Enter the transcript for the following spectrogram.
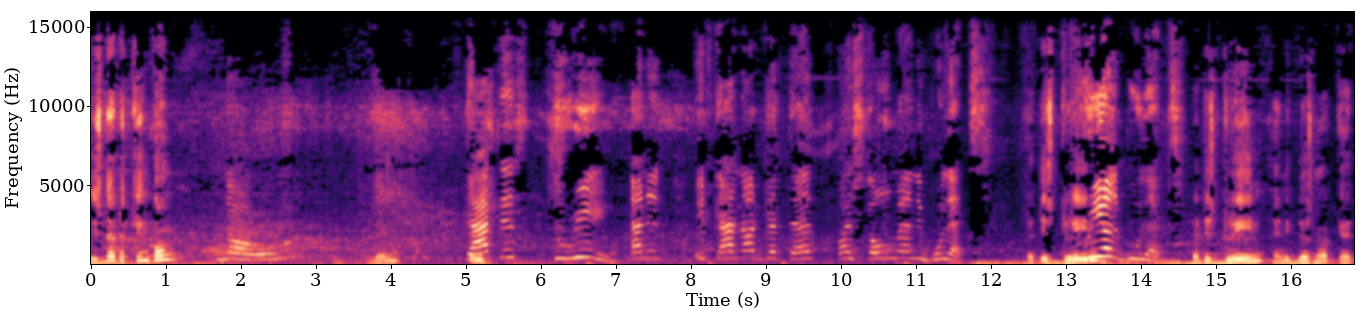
Is that a King Kong? No. Then That is green. And it it cannot get dead by so many bullets. that is green. Real bullets. That is green and it does not get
